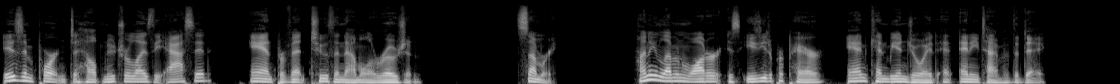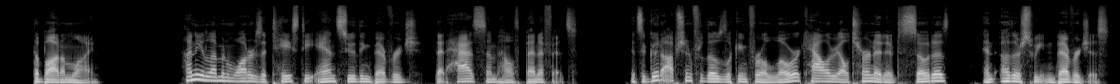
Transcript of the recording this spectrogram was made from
is important to help neutralize the acid and prevent tooth enamel erosion. Summary Honey lemon water is easy to prepare and can be enjoyed at any time of the day. The bottom line Honey lemon water is a tasty and soothing beverage that has some health benefits. It's a good option for those looking for a lower calorie alternative to sodas and other sweetened beverages.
